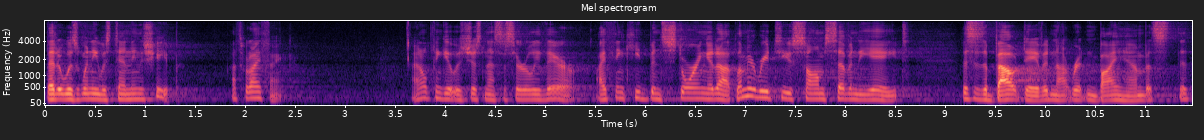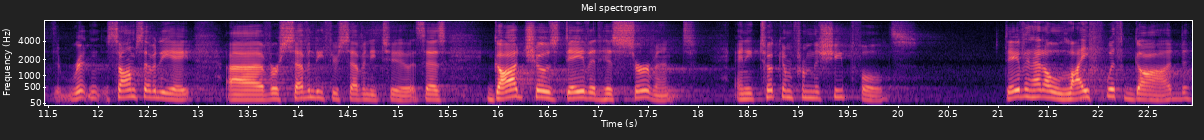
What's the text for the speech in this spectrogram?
that it was when he was tending the sheep. That's what I think. I don't think it was just necessarily there. I think he'd been storing it up. Let me read to you Psalm 78. This is about David, not written by him, but written Psalm 78, uh, verse 70 through 72. It says, God chose David, his servant, and he took him from the sheepfolds. David had a life with God,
